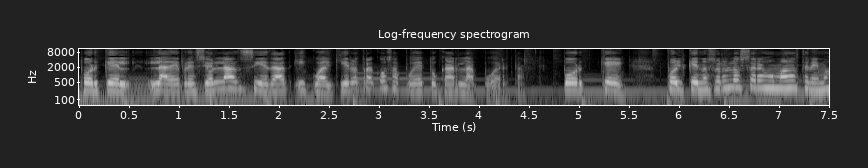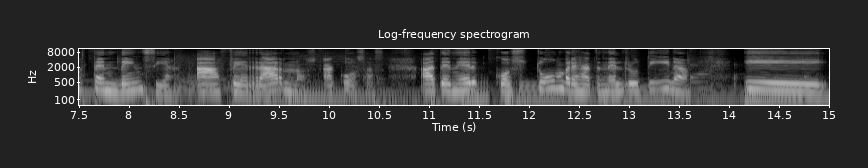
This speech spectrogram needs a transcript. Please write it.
Porque la depresión, la ansiedad y cualquier otra cosa puede tocar la puerta. ¿Por qué? Porque nosotros los seres humanos tenemos tendencia a aferrarnos a cosas, a tener costumbres, a tener rutina y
